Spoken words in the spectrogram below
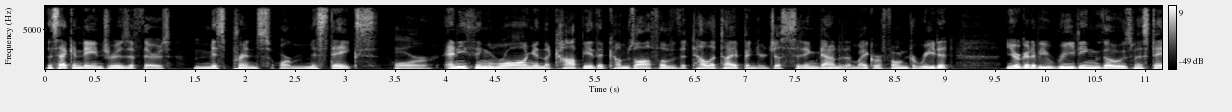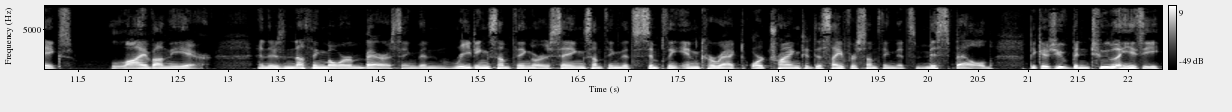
The second danger is if there's misprints or mistakes or anything wrong in the copy that comes off of the teletype and you're just sitting down at a microphone to read it, you're going to be reading those mistakes live on the air. And there's nothing more embarrassing than reading something or saying something that's simply incorrect or trying to decipher something that's misspelled because you've been too lazy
